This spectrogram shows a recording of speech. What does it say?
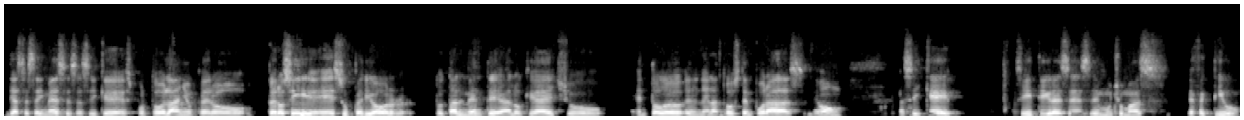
de hace seis meses, así que es por todo el año, pero, pero sí, es superior totalmente a lo que ha hecho en, todo, en, las dos temporadas León. Así que sí, Tigres es mucho más efectivo.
